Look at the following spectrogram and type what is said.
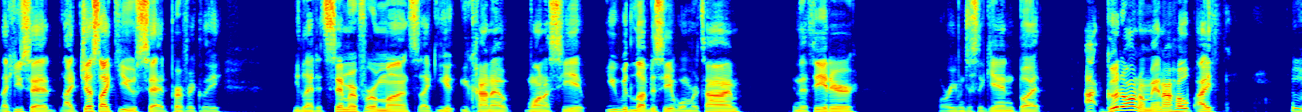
like you said, like just like you said perfectly, you let it simmer for a month. Like you, you kind of want to see it. You would love to see it one more time in the theater, or even just again. But I, good on them, man. I hope I. Who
